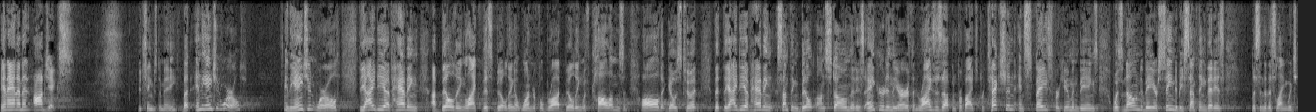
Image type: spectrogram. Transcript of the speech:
inanimate objects, it seems to me. But in the ancient world, In the ancient world, the idea of having a building like this building, a wonderful broad building with columns and all that goes to it, that the idea of having something built on stone that is anchored in the earth and rises up and provides protection and space for human beings was known to be or seen to be something that is, listen to this language,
